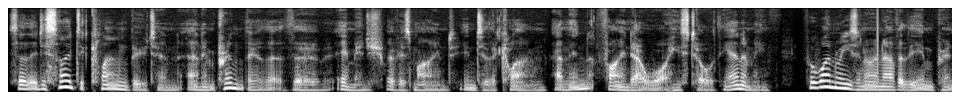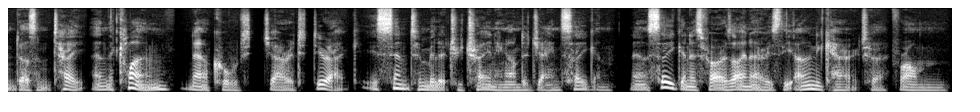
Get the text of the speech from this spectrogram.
So they decide to clone Boutin and imprint the, the, the, image of his mind into the clone and then find out what he's told the enemy. For one reason or another, the imprint doesn't take, and the clone, now called Jared Dirac, is sent to military training under Jane Sagan. Now, Sagan, as far as I know, is the only character from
